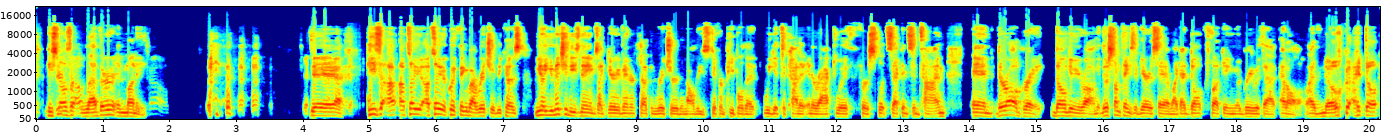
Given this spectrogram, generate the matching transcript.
He smells like leather and money. Yeah, yeah, yeah. He's. I'll tell you. I'll tell you a quick thing about Richard because you know you mentioned these names like Gary Vaynerchuk and Richard and all these different people that we get to kind of interact with for split seconds in time, and they're all great. Don't get me wrong. There's some things that Gary say I'm like I don't fucking agree with that at all. I have no. I don't.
